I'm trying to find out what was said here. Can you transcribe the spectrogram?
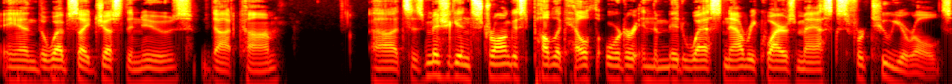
And the website justthenews.com uh, it says Michigan's strongest public health order in the Midwest now requires masks for two year olds.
